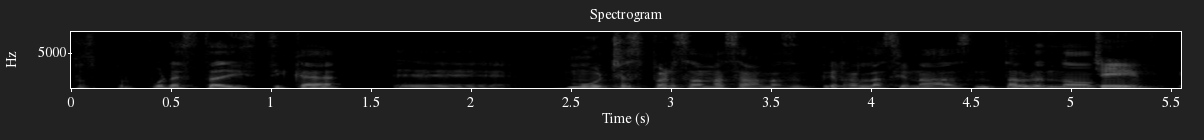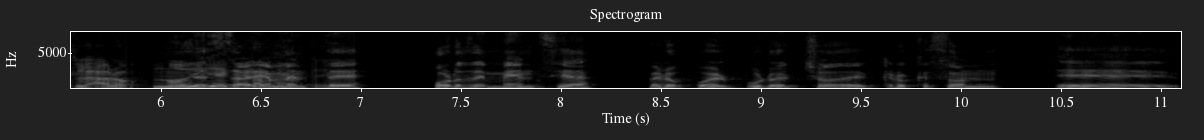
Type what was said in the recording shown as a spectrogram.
pues por pura estadística eh, muchas personas se van a sentir relacionadas, tal vez no. Sí, claro, no necesariamente por demencia, pero por el puro hecho de, creo que son, eh,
